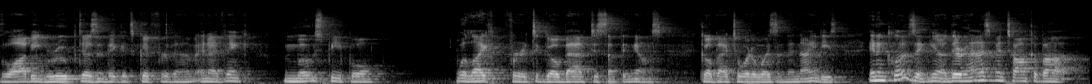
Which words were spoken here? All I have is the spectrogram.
lobby group doesn't think it's good for them, and I think most people would like for it to go back to something else, go back to what it was in the '90s. And in closing, you know, there has been talk about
